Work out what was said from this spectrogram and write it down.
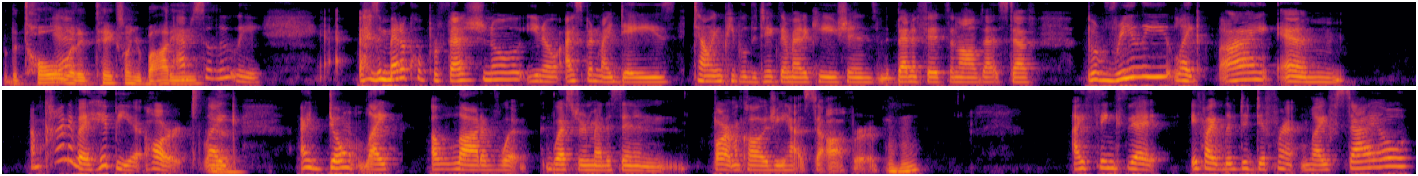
the toll Yeah. that it takes on your body? Absolutely. As a medical professional, you know, I spend my days telling people to take their medications and the benefits and all of that stuff. But really, like, I am, I'm kind of a hippie at heart. Like, Yeah. I don't like a lot of what Western medicine and pharmacology has to offer. Mhm. I think that if I lived a different lifestyle,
